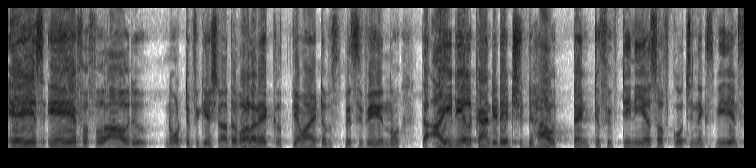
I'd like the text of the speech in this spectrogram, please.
A S A F F ആ ഒരു നോട്ടിഫിക്കേഷനകത്ത് വളരെ കൃത്യമായിട്ട് സ്പെസിഫൈ ചെയ്യുന്നു. The ideal candidate should have ten to fifteen years of coaching experience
